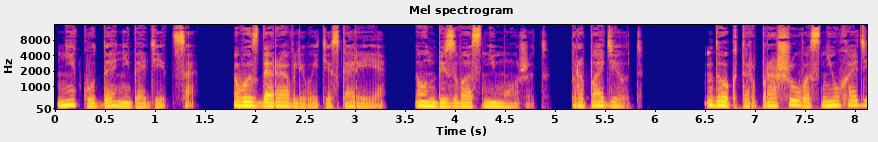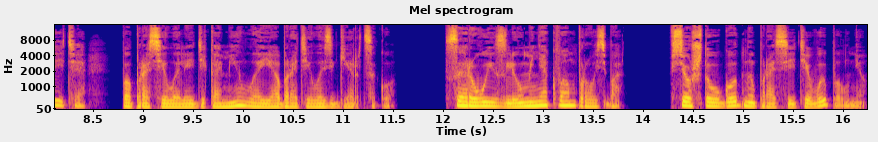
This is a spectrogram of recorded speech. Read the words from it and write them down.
никуда не годится. Выздоравливайте скорее, он без вас не может, пропадет. «Доктор, прошу вас, не уходите», — попросила леди Камилла и обратилась к герцогу. «Сэр Уизли, у меня к вам просьба. Все, что угодно просите, выполню.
